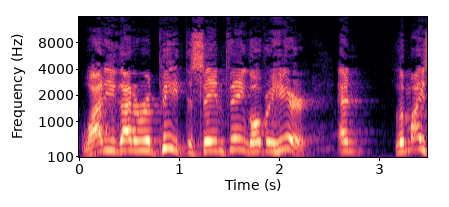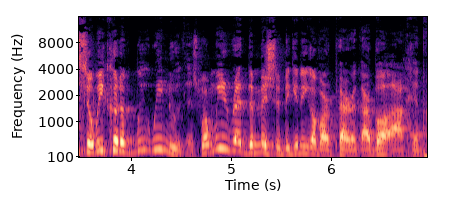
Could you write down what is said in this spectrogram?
Why do you got to repeat the same thing over here? And Lemaisa, we could have, we, we, knew this. When we read the Mishnah, beginning of our parak, Arba Achin,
